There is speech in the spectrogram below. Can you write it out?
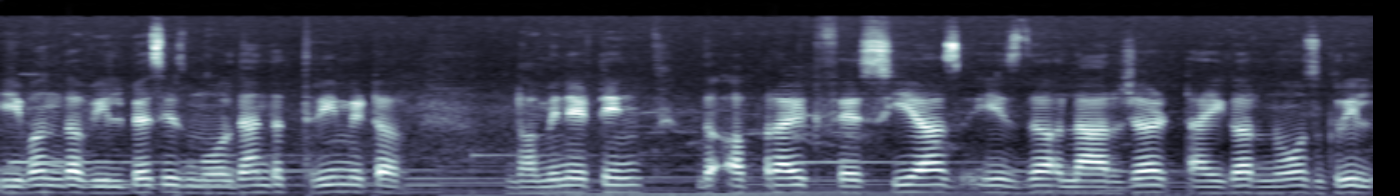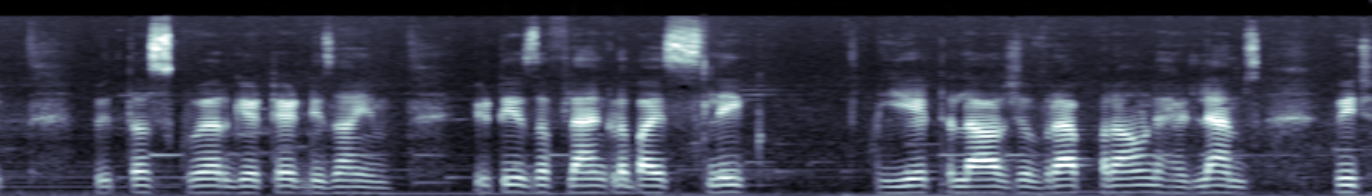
Even the wheelbase is more than the 3 meter. Dominating the upright fascias is the larger tiger nose grille with a square gated design. It is flanked by sleek yet large wrap-around headlamps which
